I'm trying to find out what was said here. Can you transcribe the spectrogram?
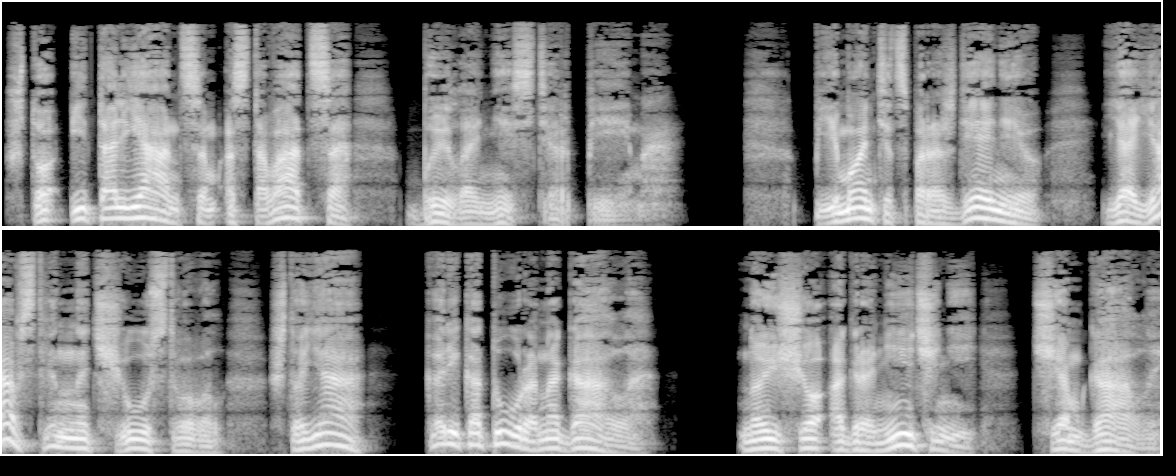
что итальянцам оставаться было нестерпимо. Пьемонтец по рождению, я явственно чувствовал, что я карикатура на Галла, но еще ограниченней, чем галлы.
